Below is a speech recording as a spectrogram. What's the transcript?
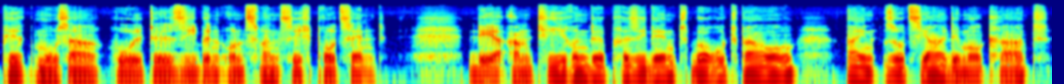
Pirk Musar holte 27 Prozent. Der amtierende Präsident Borut Pao, ein Sozialdemokrat,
